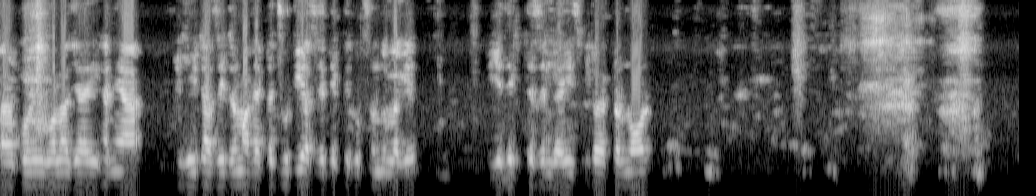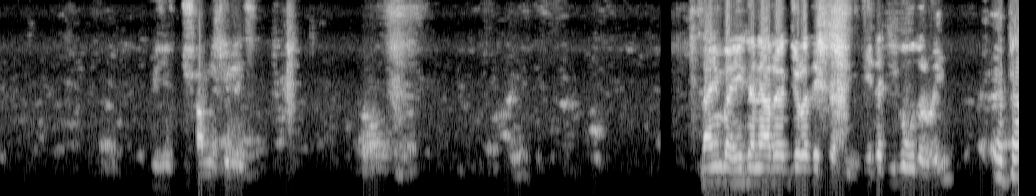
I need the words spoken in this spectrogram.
তারপরে বলা যায়, এখানে যেটা আছে, এটার মাথায় একটা ঝুটি আছে, দেখতে খুব সুন্দর লাগে। এই যে দেখতেছেন গাইস এটা একটা নর। সামনে চলে নাইম ভাই এখানে আরও এক জোড়া দেখতেছি এটা কি কবুতর ভাই? এটা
